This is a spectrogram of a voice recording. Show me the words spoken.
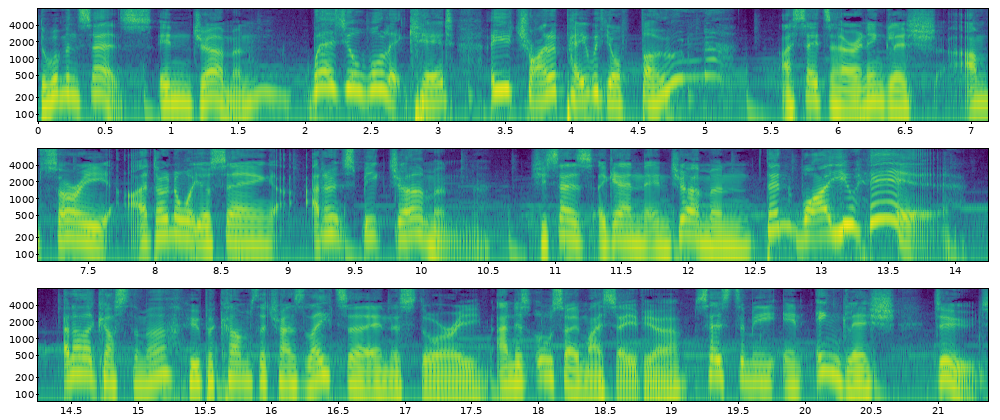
The woman says, in German, Where's your wallet, kid? Are you trying to pay with your phone? I say to her in English, I'm sorry, I don't know what you're saying. I don't speak German. She says again in German, Then why are you here? Another customer, who becomes the translator in this story and is also my savior, says to me in English, Dude,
